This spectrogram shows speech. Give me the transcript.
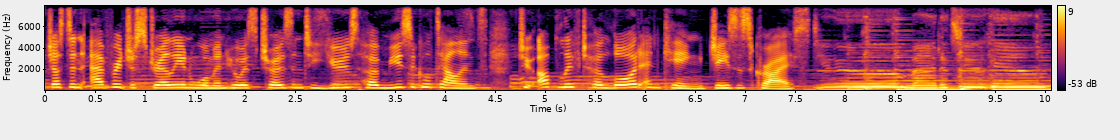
just an average Australian woman who has chosen to use her musical talents to uplift her Lord and King, Jesus Christ. You matter to him.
